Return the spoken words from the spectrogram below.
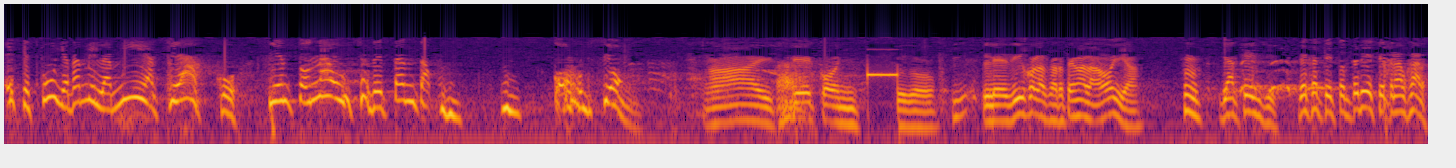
Esta es tuya, dame la mía, qué asco. Siento náuseas de tanta mm, mm, corrupción. Ay, qué conchudo. Le dijo la sartén a la olla. Hm. Ya, Kenji, déjate tonterías a trabajar.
